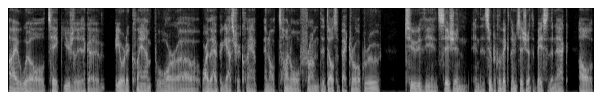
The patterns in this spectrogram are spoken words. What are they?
I will take usually like a aortic clamp or a, hypogastric clamp, and I'll tunnel from the deltopectoral groove to the incision in the supraclavicular incision at the base of the neck. I'll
